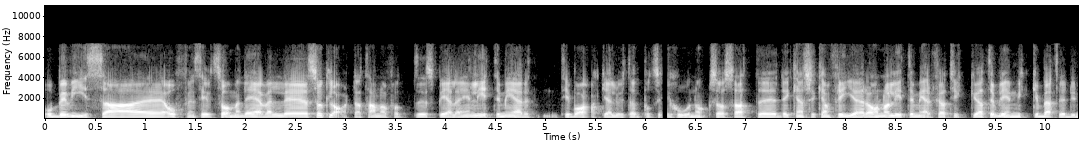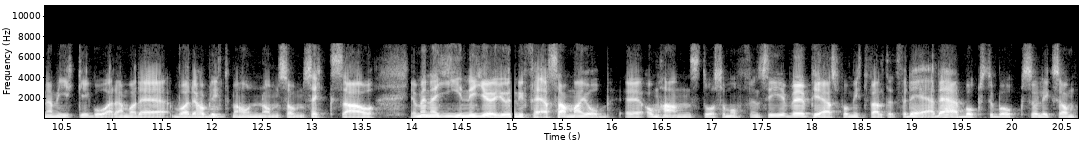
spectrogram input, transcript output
och bevisa eh, offensivt så. Men det är väl eh, såklart att han har fått eh, spela i en lite mer tillbakalutad position också. Så att det kanske kan frigöra honom lite mer. För jag tycker att det blev en mycket bättre dynamik igår än vad det, vad det har blivit med honom som sexa. Och jag menar Gini gör ju ungefär samma jobb om han står som offensiv pjäs på mittfältet. För det är det här box to box och liksom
